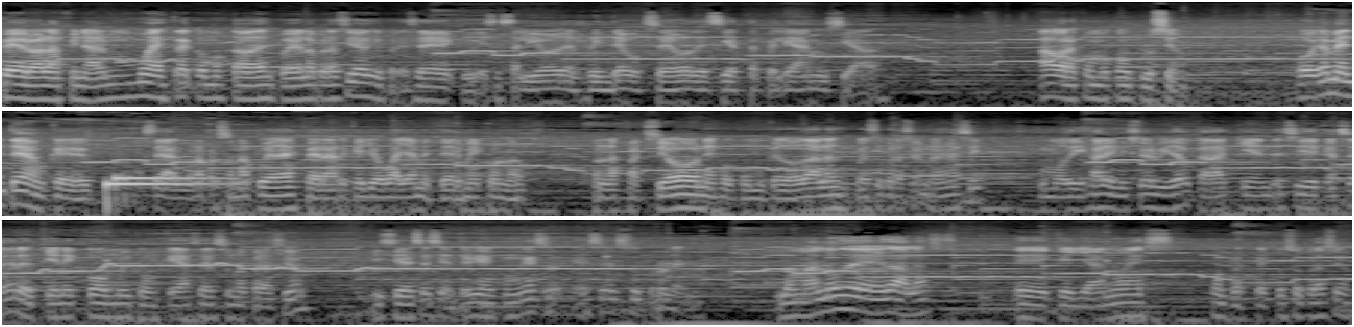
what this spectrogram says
pero a la final muestra cómo estaba después de la operación y parece que hubiese salido del ring de boxeo de cierta pelea anunciada. Ahora, como conclusión, obviamente, aunque sea, alguna persona pueda esperar que yo vaya a meterme con, con las facciones o como quedó Dallas después de su operación, no es así. Como dije al inicio del video, cada quien decide qué hacer, él tiene cómo y con qué hacerse una operación, y si él se siente bien con eso, ese es su problema. Lo malo de Dallas, eh, que ya no es con respecto a su operación,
